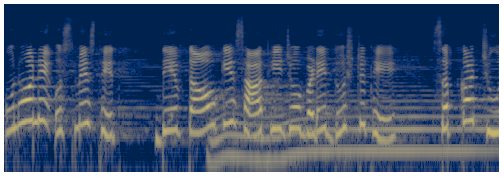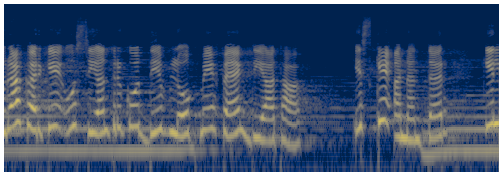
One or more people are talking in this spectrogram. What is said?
उन्होंने उसमें स्थित देवताओं के साथ ही जो बड़े दुष्ट थे, सबका चूरा करके उस यंत्र को दिवलोक में फेंक दिया था। इसके अनंतर किल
